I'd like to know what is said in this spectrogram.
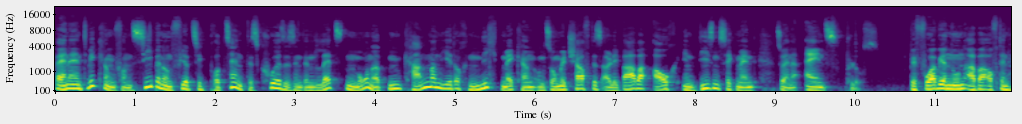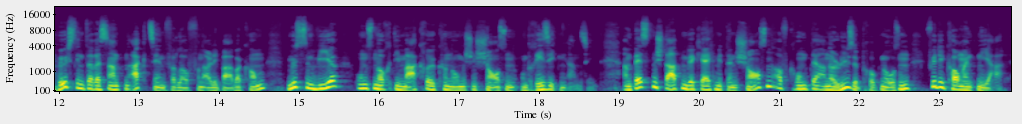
Bei einer Entwicklung von 47 Prozent des Kurses in den letzten Monaten kann man jedoch nicht meckern und somit schafft es Alibaba auch in diesem Segment zu einer 1 plus. Bevor wir nun aber auf den höchst interessanten Aktienverlauf von Alibaba kommen, müssen wir uns noch die makroökonomischen Chancen und Risiken ansehen. Am besten starten wir gleich mit den Chancen aufgrund der Analyseprognosen für die kommenden Jahre.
